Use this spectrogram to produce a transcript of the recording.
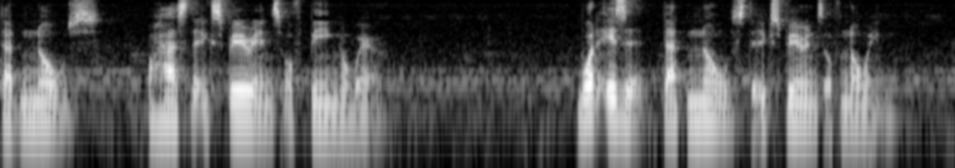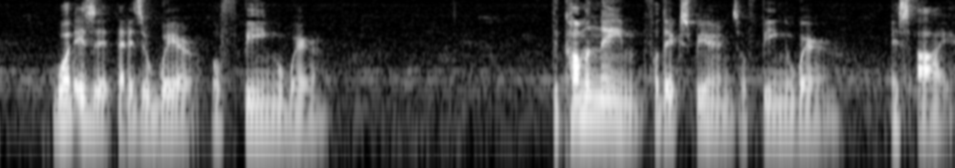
that knows or has the experience of being aware? What is it that knows the experience of knowing? What is it that is aware of being aware? The common name for the experience of being aware is I.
